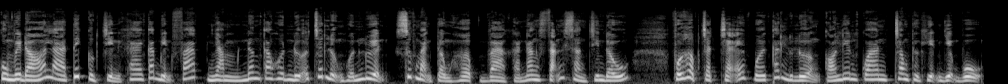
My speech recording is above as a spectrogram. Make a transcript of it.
Cùng với đó là tích cực triển khai các biện pháp nhằm nâng cao hơn nữa chất lượng huấn luyện, sức mạnh tổng hợp và khả năng sẵn sàng chiến đấu, phối hợp chặt chẽ với các lực lượng có liên quan trong thực hiện nhiệm vụ,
